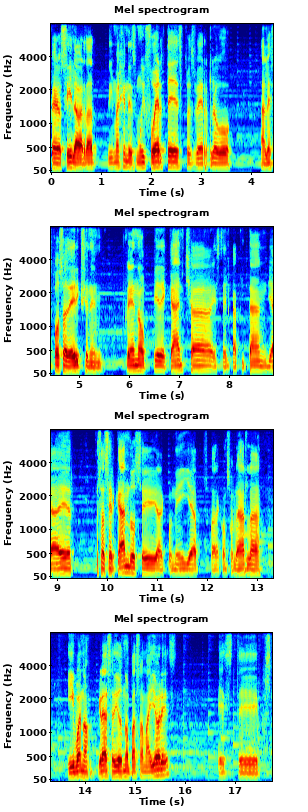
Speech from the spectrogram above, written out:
Pero sí, la verdad, imágenes muy fuertes, pues ver luego a la esposa de Eriksen en pleno pie de cancha, este, el capitán Jair, pues acercándose a- con ella pues, para consolarla. Y bueno, gracias a Dios no pasó a mayores. Este, pues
